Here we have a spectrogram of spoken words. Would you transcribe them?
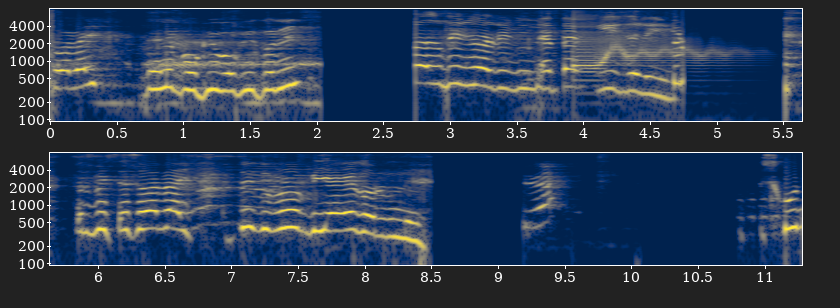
তোরাই তাহলে বকি বকি করিস জলদি করি এটা কি করি তোর বিশ্বাস নাই তুই তুমি বিয়ে করবি শুন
